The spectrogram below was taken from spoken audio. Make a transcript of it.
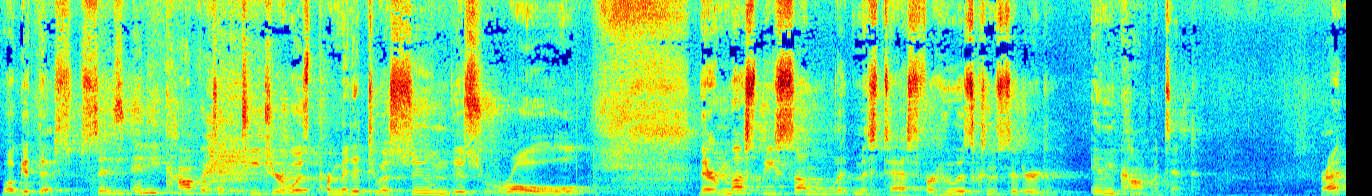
Well, get this. Since any competent teacher was permitted to assume this role, there must be some litmus test for who is considered incompetent. Right?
